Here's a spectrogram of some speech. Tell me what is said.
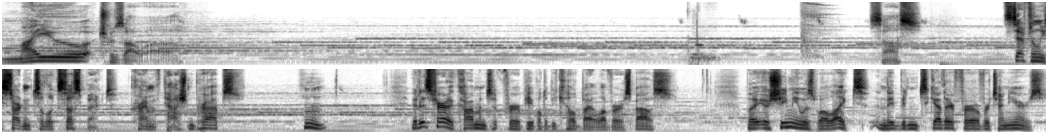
Mayu Chozawa. Sus. It's definitely starting to look suspect. Crime of passion, perhaps? Hmm. It is fairly common to, for people to be killed by a lover or spouse. But Yoshimi was well liked, and they'd been together for over 10 years.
